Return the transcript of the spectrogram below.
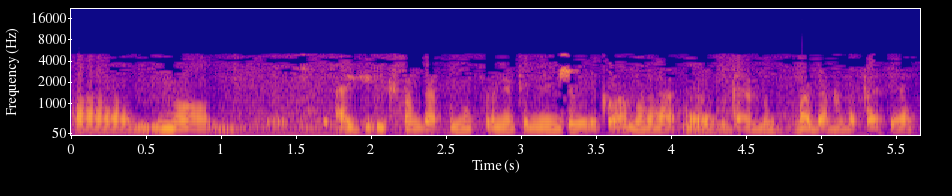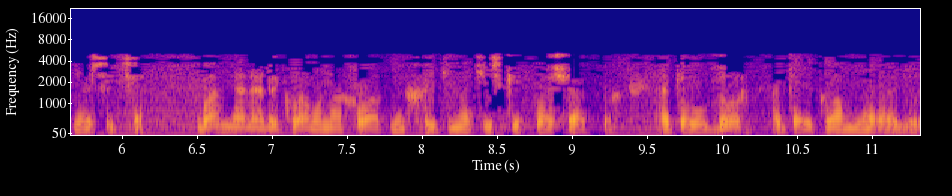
Э, но к стандартным инструментам имиджевой рекламы в данном, на данном этапе относятся баннерная реклама на охватных и тематических площадках, это удор, это реклама на радио.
